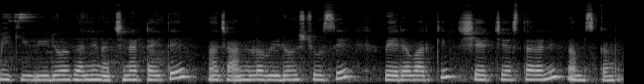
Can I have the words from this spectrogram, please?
మీకు ఈ వీడియో కానీ నచ్చినట్టయితే నా ఛానల్లో వీడియోస్ చూసి వేరే వారికి షేర్ చేస్తారని నమస్కారం.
